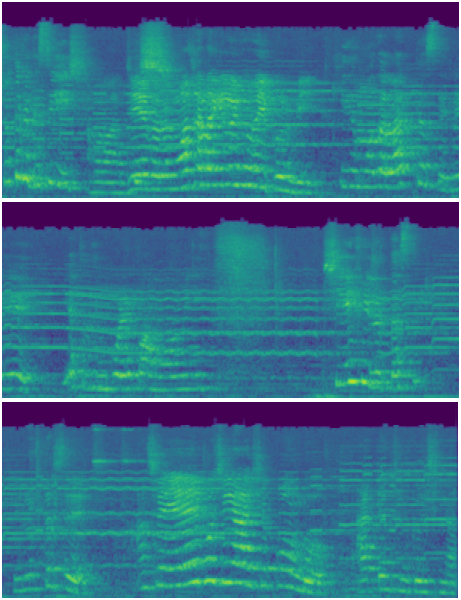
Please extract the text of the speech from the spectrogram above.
সত্যি হ্যাঁ যেভাবে মজা লাগে ওইভাবেই করবি। কি মজা লাগতেছে রে এতদিন পরে পাবো আমি সেই ফিল হতেছে দেখতেছে আচ্ছা এই বুঝি আসে পড়ল আর টেনশন করিস না।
